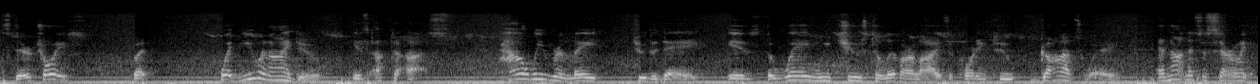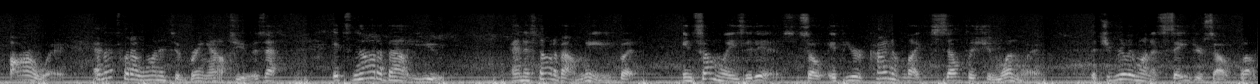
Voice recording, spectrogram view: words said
it's their choice. But what you and I do is up to us. How we relate to the day is the way we choose to live our lives according to God's way and not necessarily our way. And that's what I wanted to bring out to you is that it's not about you and it's not about me, but in some ways it is. So if you're kind of like selfish in one way, that you really want to save yourself, well,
